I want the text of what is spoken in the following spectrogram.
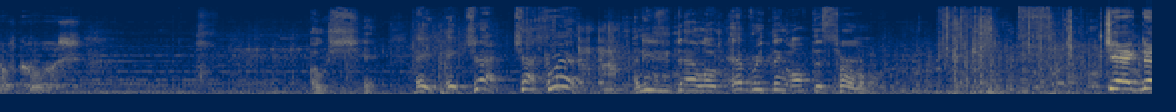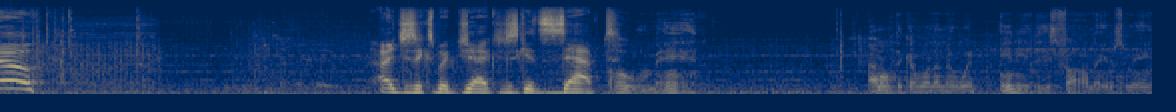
Of course. Oh shit. Hey, hey, Jack, Jack, come here. I need you to download everything off this terminal. Jack, no! I just expect Jack to just get zapped. Oh man. I don't think I want to know what any of these file names mean.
